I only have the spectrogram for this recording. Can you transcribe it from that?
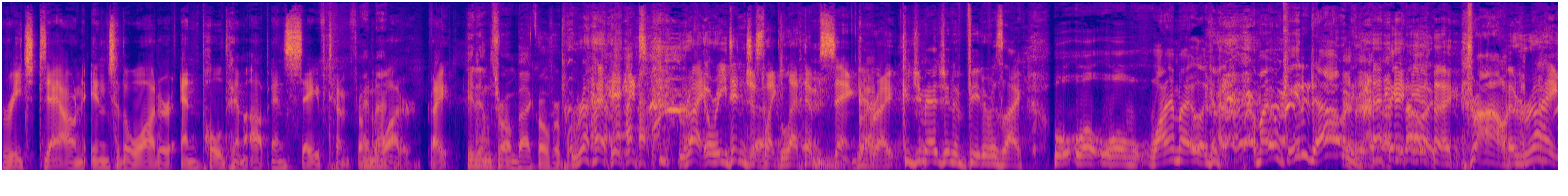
reached down into the water and pulled him up and saved him from Amen. the water, right? He didn't um, throw him back overboard. Right. right. Or he didn't just yeah. like let him sink, yeah. right? Could you imagine if Peter was like, well, well, well why am I like, am I okay to drown? you know, like, drown. Right.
